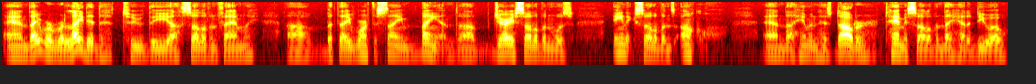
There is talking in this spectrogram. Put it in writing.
and they were related to the uh, Sullivan family, uh, but they weren't the same band. Uh, Jerry Sullivan was Enoch Sullivan's uncle, and uh, him and his daughter Tammy Sullivan they had a duo,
